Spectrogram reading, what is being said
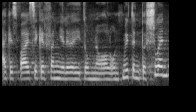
Ek is baie seker van julle het hom nou al ontmoet in persoon.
